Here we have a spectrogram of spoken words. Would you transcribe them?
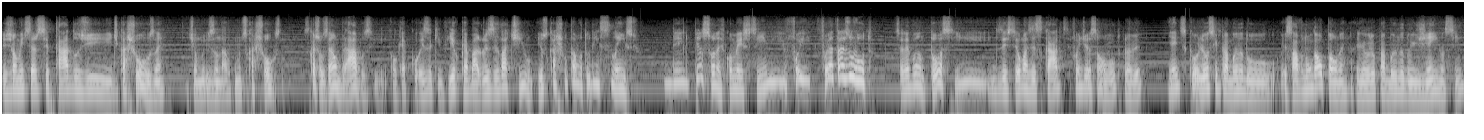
geralmente eram cercados de, de cachorros, né? Eles andavam com muitos cachorros. Né? Os cachorros eram bravos e qualquer coisa que via, qualquer barulho eles latiam. E os cachorros estavam tudo em silêncio. E ele pensou, né? Ficou meio assim e foi, foi atrás do vulto. Você levantou assim, desceu umas escadas e foi em direção ao vulto para ver. E aí disse que olhou assim pra banda do. Eles estavam num galpão, né? Ele olhou pra banda do engenho assim,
